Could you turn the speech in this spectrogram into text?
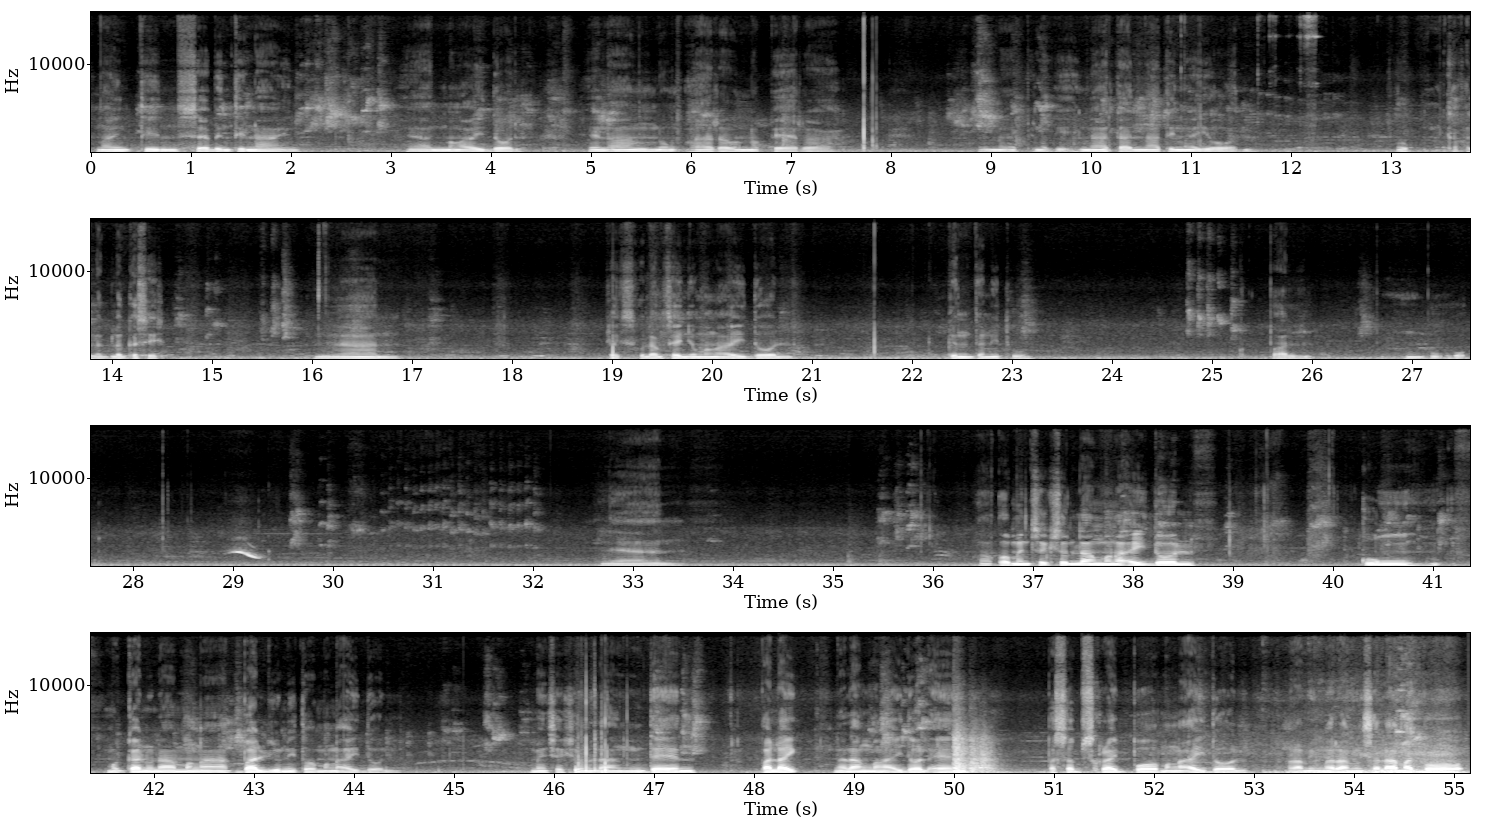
1979. Yan mga idol. Yan ang nung araw na pera. Yan na pinag-iingatan natin ngayon. Oop, kakalaglag kasi. Yan. Flex ko lang sa inyo mga idol. Ganda nito. Kapal. Ang buo. Yan. Ah, comment section lang mga idol kung magkano na mga value nito mga idol. Comment section lang. Then pa-like na lang mga idol and pa-subscribe po mga idol. Maraming maraming salamat po.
